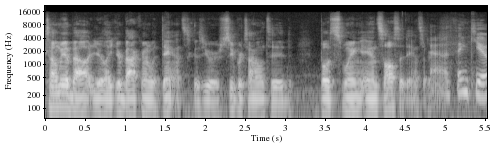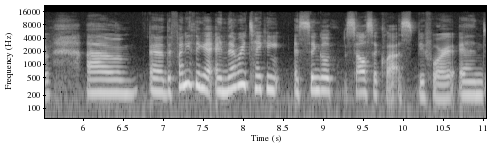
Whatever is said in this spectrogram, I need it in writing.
tell me about your like your background with dance because you were super talented, both swing and salsa dancer. Uh, thank you. Um, uh, the funny thing, I, I never taken a single salsa class before, and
